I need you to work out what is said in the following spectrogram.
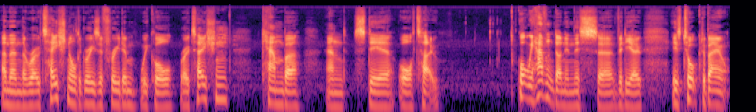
and then the rotational degrees of freedom we call rotation, camber, and steer or toe. What we haven't done in this uh, video is talked about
